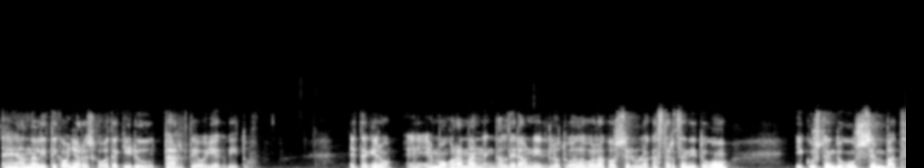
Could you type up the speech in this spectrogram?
e, analitika oinarrizko batek hiru tarte horiek ditu. Eta gero, e, hemograman galdera honi lotua dagoelako, zelulak aztertzen ditugu, ikusten dugu zenbat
